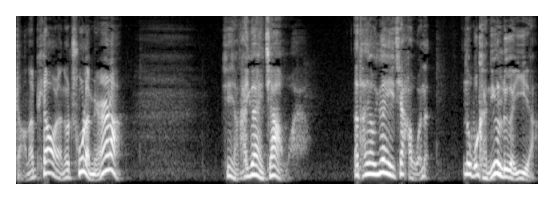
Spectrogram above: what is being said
长得漂亮，都出了名了，心想她愿意嫁我呀。那她要愿意嫁我，那那我肯定乐意啊。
